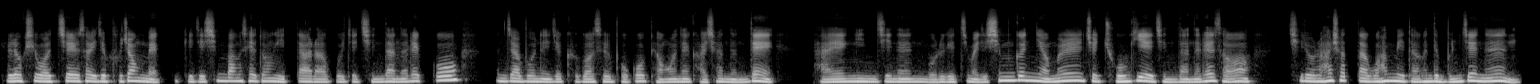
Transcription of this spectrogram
갤럭시 워치에서 이제 부정맥, 특히 이제 심방세동이 있다라고 이제 진단을 했고 환자분은 이제 그것을 보고 병원에 가셨는데 다행인지는 모르겠지만 이제 심근염을 조기에 진단을 해서 치료를 하셨다고 합니다. 근데 문제는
